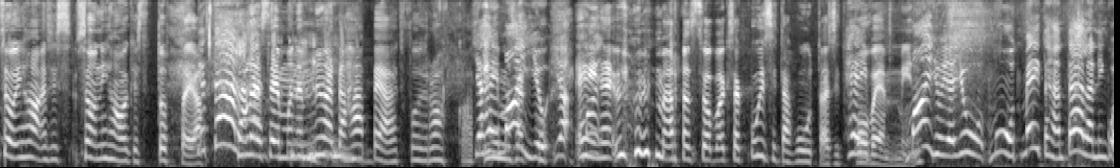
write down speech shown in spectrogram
Se on ihan, siis, se on ihan oikeasti totta. Ja, Ja täällä- tulee semmoinen myötä häpeä, että voi rakkaat Ja hei, ihmiset, Maiju, ja ei Ma- ne ymmärrä sua, vaikka sä kuin sitä huutaisit Hei, kovemmin. Maiju ja juu, muut, meitähän täällä niinku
